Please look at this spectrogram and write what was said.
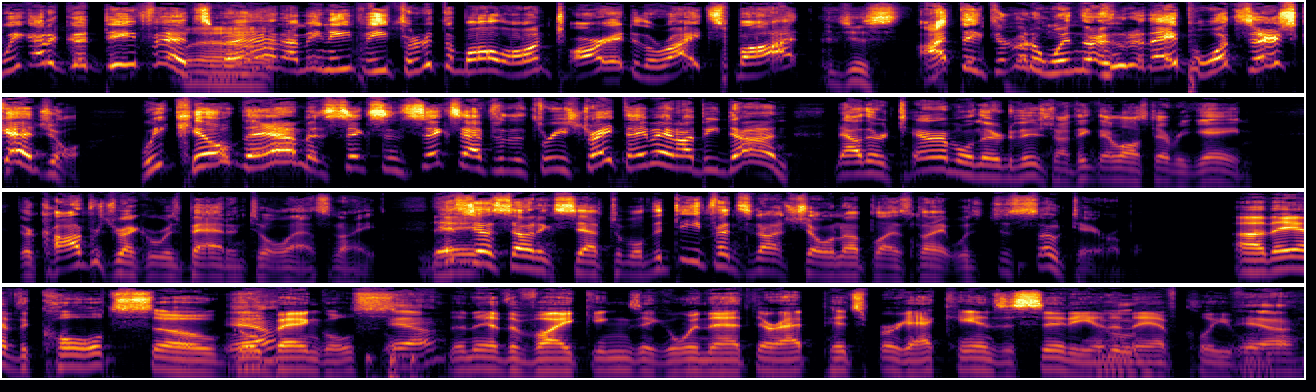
We got a good defense, Well- man. I mean, he, he threw the ball on target to the right spot. Just I think they're going to win. Their, who do they? What's their schedule? We killed them at six and six after the three straight. They may not be done. Now they're terrible in their division. I think they lost every game. Their conference record was bad until last night. it's just unacceptable. The defense not showing up last night was just so terrible. Uh, they have the Colts, so go Yeah. Bengals. Yeah. Then they have the Vikings. They can win that. They're at Pittsburgh, at Kansas City, and then they have Cleveland. Yeah,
